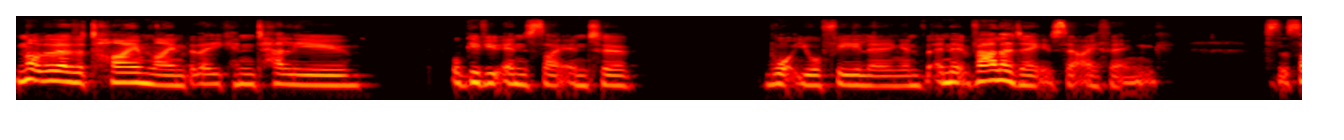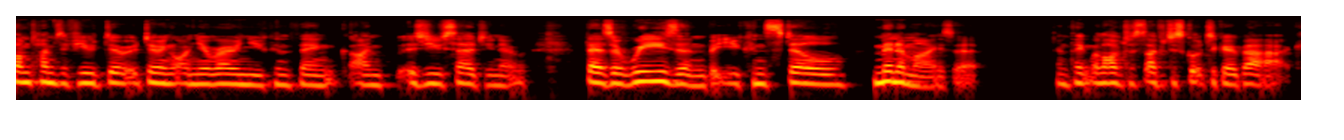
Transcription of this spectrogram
not that there's a timeline but they can tell you or give you insight into what you're feeling and and it validates it i think so sometimes if you do it doing it on your own you can think i'm as you said you know there's a reason but you can still minimize it and think well i've just i've just got to go back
